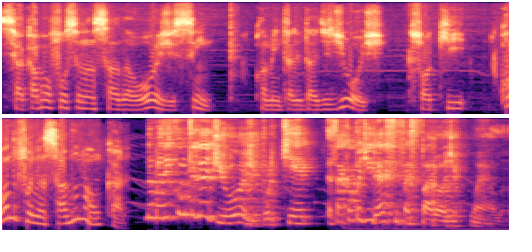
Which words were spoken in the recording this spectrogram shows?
se a capa fosse lançada hoje, sim, com a mentalidade de hoje. Só que quando foi lançado, não, cara. Não, mas nem com a trilha de hoje, porque essa capa direta você faz paródia com ela.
